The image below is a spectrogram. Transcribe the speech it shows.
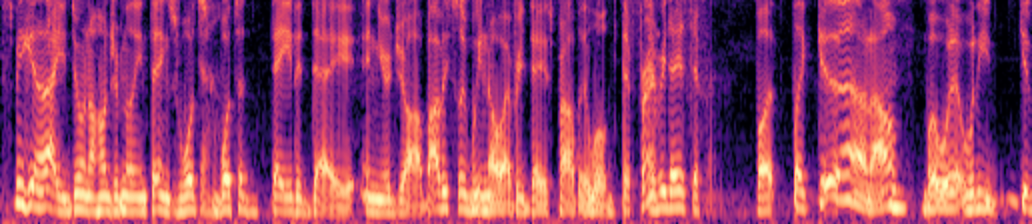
speaking of that, you're doing a hundred million things. What's Yeah. what's a day to day in your job? Obviously, we know every day is probably a little different. every day is different. but like I don't know. What would what do you give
